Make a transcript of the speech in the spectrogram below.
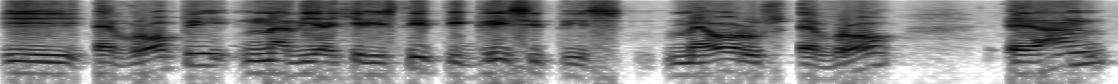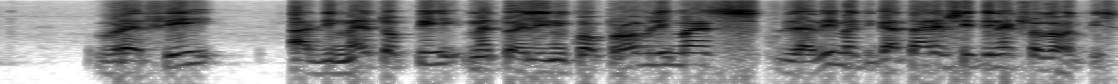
η Ευρώπη να διαχειριστεί την κρίση της με όρους ευρώ εάν βρεθεί αντιμέτωπη με το ελληνικό πρόβλημα, δηλαδή με την κατάρρευση την έξοδό της.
